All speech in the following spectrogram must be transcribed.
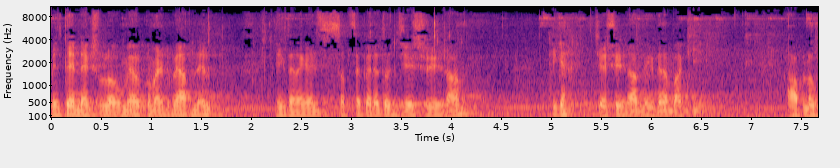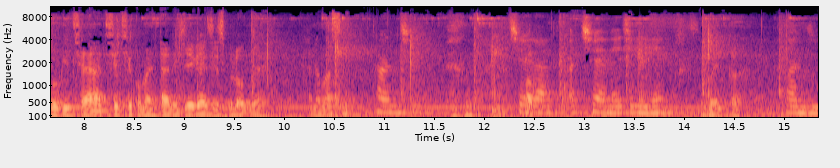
मिलते हैं नेक्स्ट ब्लॉग में और कमेंट में आपने लिख देना गैस सबसे पहले तो जय श्री राम ठीक है? जय श्री राम लिख देना। बाकी आप लोगों की इच्छा है अच्छी अच्छी कमेंट आनी चाहिए गाइस इस ब्लॉग में। है ना मासी? हाँ जी। अच्छे अच्छे आने चाहिए। वही तो। हाँ जी।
